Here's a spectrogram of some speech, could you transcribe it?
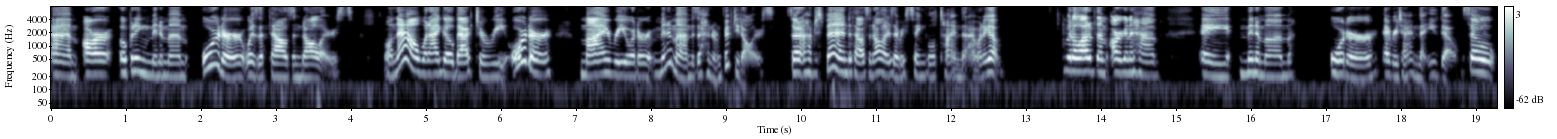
um, our opening minimum order was a thousand dollars. Well, now when I go back to reorder, my reorder minimum is $150. So I don't have to spend $1,000 every single time that I want to go. But a lot of them are going to have a minimum order every time that you go. So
